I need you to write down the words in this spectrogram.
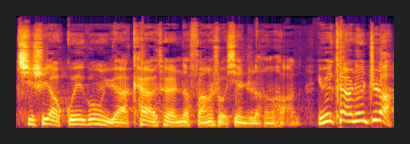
其实要归功于啊凯尔特人的防守限制的很好的，因为凯尔特人知道。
